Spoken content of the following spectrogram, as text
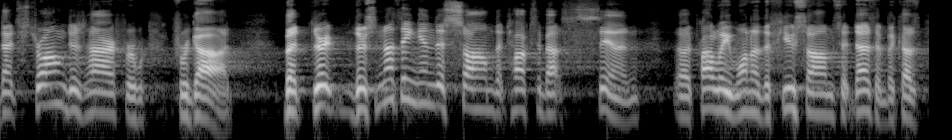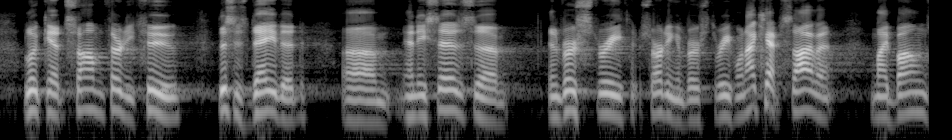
that strong desire for, for God. But there, there's nothing in this psalm that talks about sin. Uh, probably one of the few psalms that doesn't, because look at Psalm 32. This is David, um, and he says uh, in verse 3, starting in verse 3, When I kept silent, my bones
